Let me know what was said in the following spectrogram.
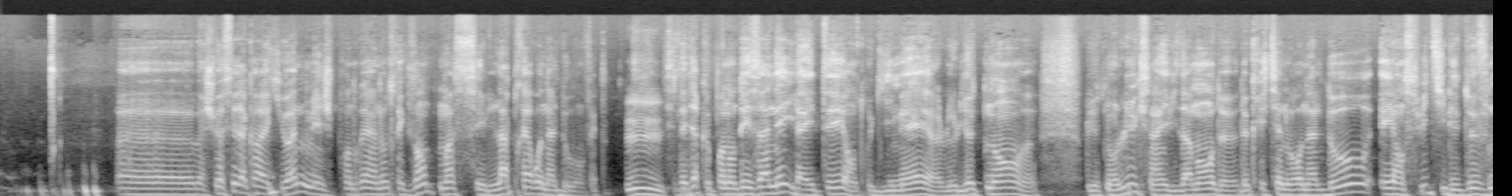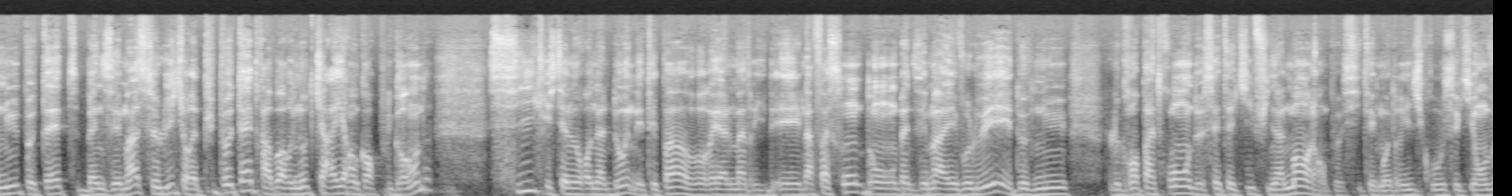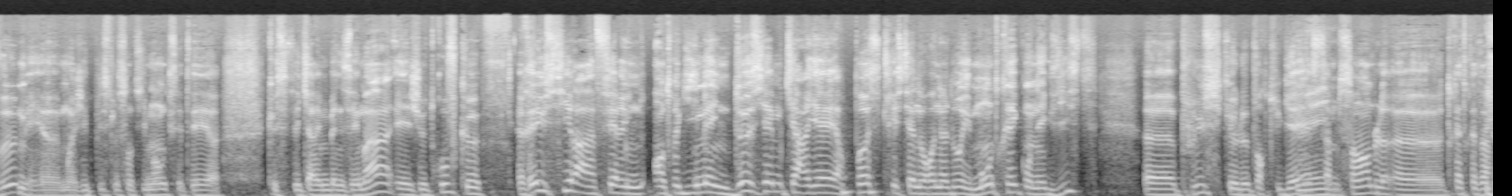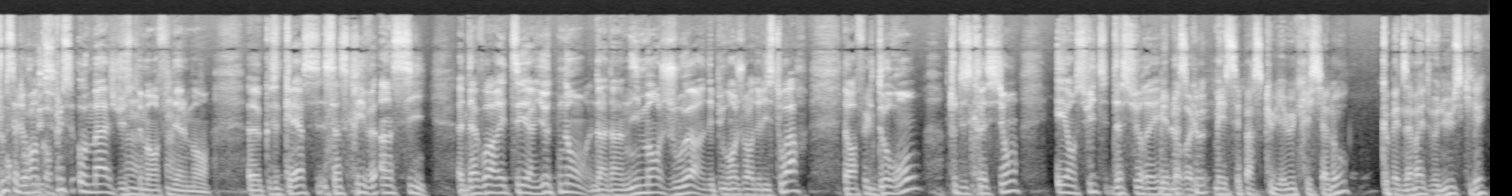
Euh, bah, je suis assez d'accord avec Johan, mais je prendrai un autre exemple. Moi, c'est l'après Ronaldo, en fait. Hmm. C'est-à-dire que pendant des années, il a été entre guillemets euh, le lieutenant, euh, lieutenant luxe, hein, évidemment, de, Cristiano Ronaldo. Et ensuite, il est devenu peut-être Benzema, celui qui aurait pu peut-être avoir une autre carrière encore plus grande si Cristiano Ronaldo n'était pas au Real Madrid. Et la façon dont Benzema a évolué est devenu le grand patron de cette équipe finalement. On peut citer Modric, Kroos, ce qui on veut, mais euh, moi j'ai plus le sentiment que c'était que c'était Karim Benzema. Et je trouve que réussir à faire entre guillemets une deuxième carrière post Cristiano Ronaldo et montrer qu'on existe. euh, plus que le portugais, Oui. ça me semble euh, très très important. je trouve que ça lui rend encore plus hommage justement Mmh. finalement euh, que cette carrière s- s'inscrive ainsi, d'avoir été un lieutenant d'un- d'un immense joueur, un des plus grands joueurs de l'histoire, d'avoir fait le dos rond, toute discrétion, et ensuite d'assurer Mais, le parce relais. que, mais c'est parce qu'il y a eu Cristiano que Benzema est devenu ce qu'il est.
